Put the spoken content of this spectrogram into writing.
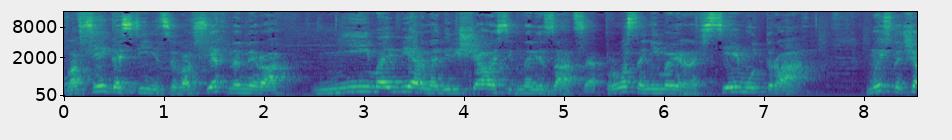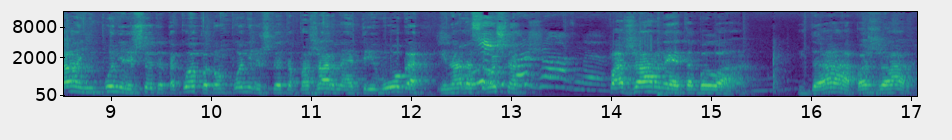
Во всей гостинице, во всех номерах неимоверно верещала сигнализация. Просто неимоверно. В 7 утра. Мы сначала не поняли, что это такое, потом поняли, что это пожарная тревога, и надо срочно... Пожарная. Пожарная это была. Да, пожар.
